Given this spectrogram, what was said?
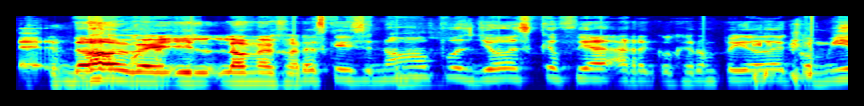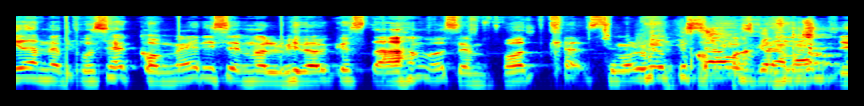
Eh, No, güey, y lo mejor es que dice, no, pues yo es que fui a, a recoger un pedido de comida, me puse a comer y se me olvidó que estábamos en podcast. Se me olvidó que estábamos grabando. Sí,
